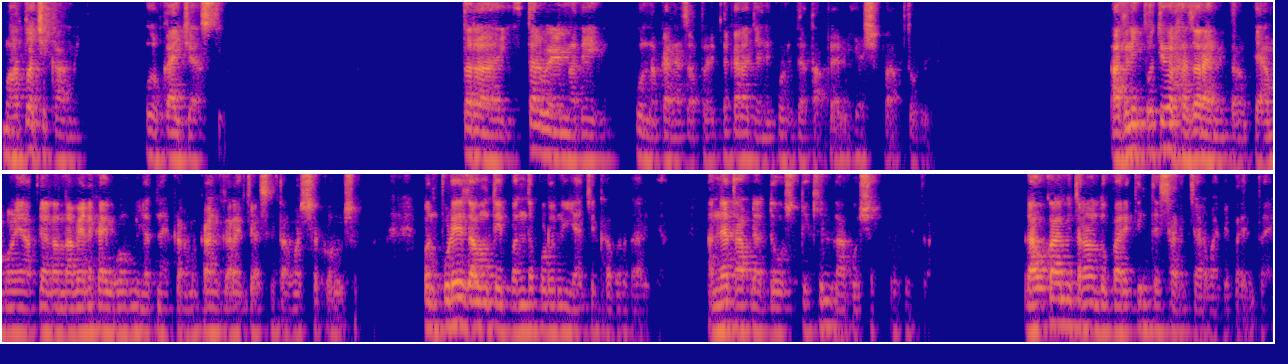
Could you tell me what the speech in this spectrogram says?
महत्वाची कामे ओळखायची असतील. तर इतर वेळेमध्ये पूर्ण करण्याचा प्रयत्न करा जेणेकरून त्यात आपल्याला यश प्राप्त होईल. आधुनिक पृथ्वीवर हजर आहे मित्र त्यामुळे आपल्याला नव्याने काही होऊ मिळत नाही. कर्मकांड करायचे असेल तर अवश्य करू शकतो. पण पुढे जाऊन ते बंद पडू नये याची खबरदारी घ्या. अन्यथा आपला दोष देखील लागू शकतो मित्र राहू काळ मित्रांनो दुपारी तीन ते साडेचार वाजेपर्यंत आहे.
